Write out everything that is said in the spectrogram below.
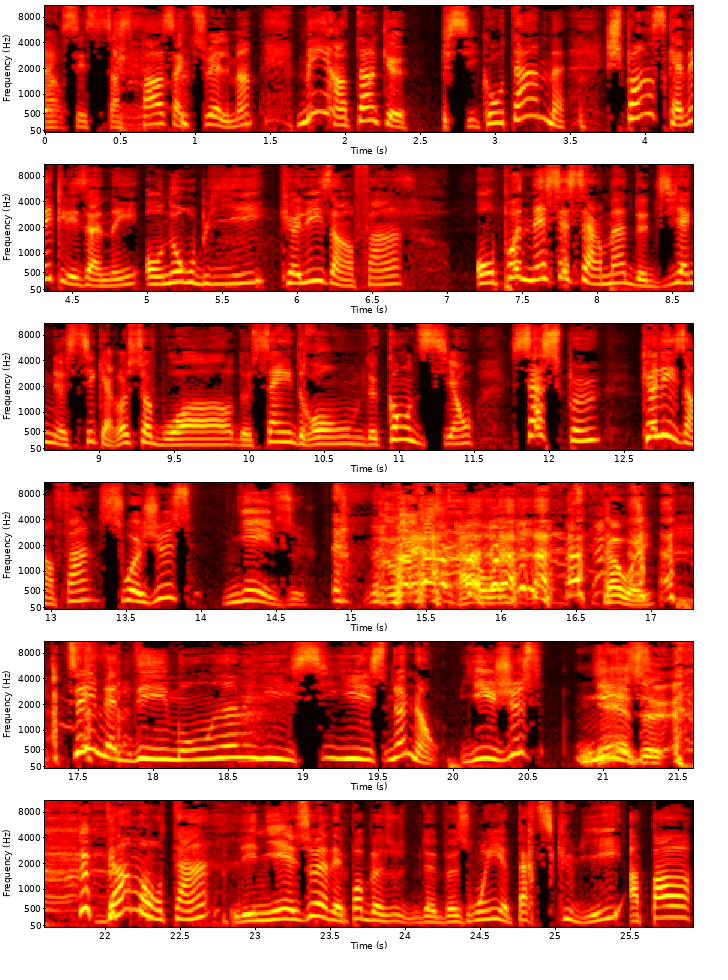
Alors, c'est, ça se passe actuellement. Mais en tant que psychotam, je pense qu'avec les années, on a oublié que les enfants ont pas nécessairement de diagnostic à recevoir, de syndrome, de condition. Ça se peut que les enfants soient juste niaiseux. Ah ouais? Ah ouais. tu sais, mettre des mots, non, il est ici, il est. Non, non, il est juste niaiseux. Niaiseux. Dans mon temps, les niaiseux avaient pas beso- de besoin particulier, à part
